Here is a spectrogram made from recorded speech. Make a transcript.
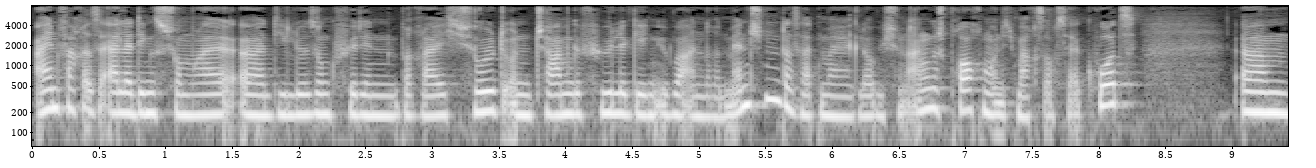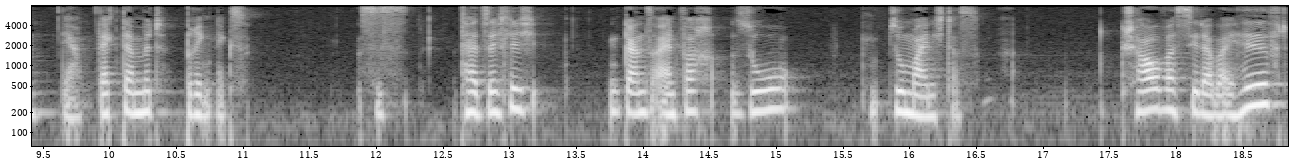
einfach ist allerdings schon mal äh, die Lösung für den Bereich Schuld und Schamgefühle gegenüber anderen Menschen. Das hatten wir ja, glaube ich, schon angesprochen und ich mache es auch sehr kurz. Ähm, ja, weg damit, bringt nichts. Es ist tatsächlich ganz einfach so, so meine ich das. Schau, was dir dabei hilft,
